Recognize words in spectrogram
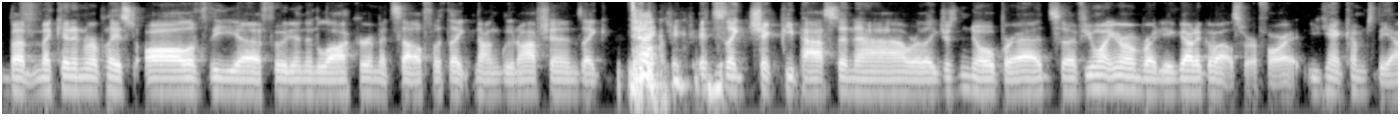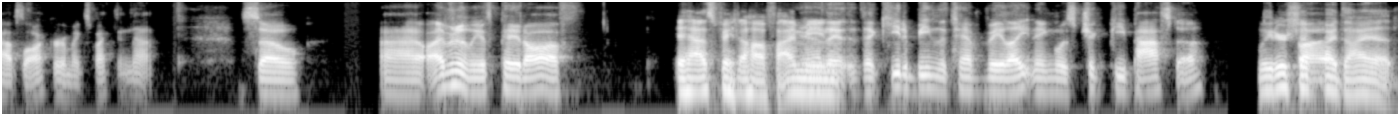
but MacKinnon replaced all of the uh, food in the locker room itself with like non-gluten options, like it's like chickpea pasta now or like just no bread. So if you want your own bread, you got to go elsewhere for it. You can't come to the Avs locker room expecting that. So uh, evidently it's paid off. it has paid off. I I mean, the, the key to beating the Tampa Bay Lightning was chickpea pasta. leadership by diet.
